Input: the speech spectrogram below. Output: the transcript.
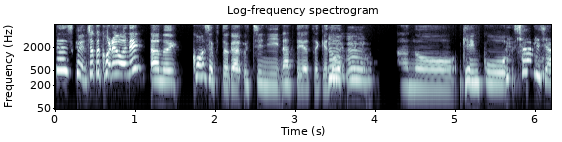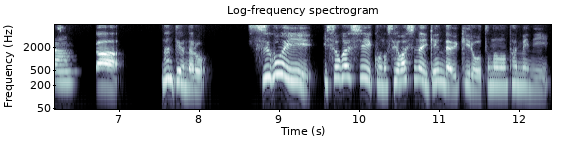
確かにちょっとこれはねあのコンセプトがうちになってるやつだけうど、んうん。あの原稿めっちゃあるじゃん。がなんて言うんだろうすごい忙しいこのせわしない現代を生きる大人のために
